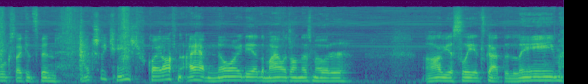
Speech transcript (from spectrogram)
Looks like it's been actually changed quite often. I have no idea the mileage on this motor. Obviously, it's got the lame,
